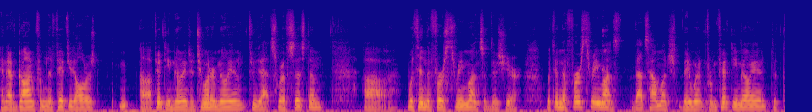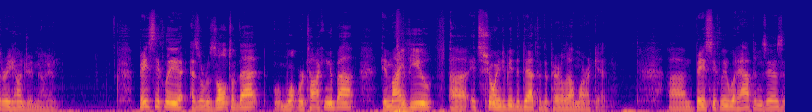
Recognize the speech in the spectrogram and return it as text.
and have gone from the $50, uh, 50 million to 200 million through that SWIFT system uh, within the first three months of this year. Within the first three months, that's how much they went from 50 million to 300 million. Basically, as a result of that, what we're talking about, in my view, uh, it's showing to be the death of the parallel market. Um, basically, what happens is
